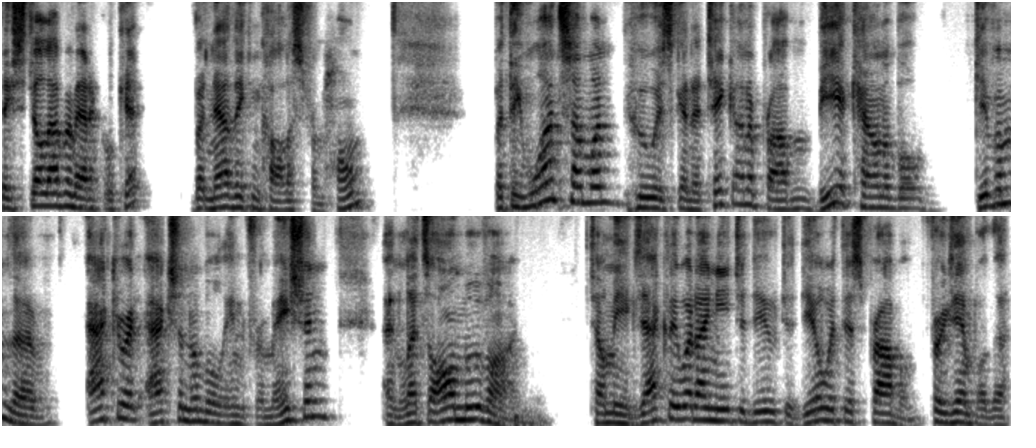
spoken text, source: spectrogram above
They still have a medical kit, but now they can call us from home. But they want someone who is going to take on a problem, be accountable, give them the accurate, actionable information, and let's all move on. Tell me exactly what I need to do to deal with this problem. For example, the,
